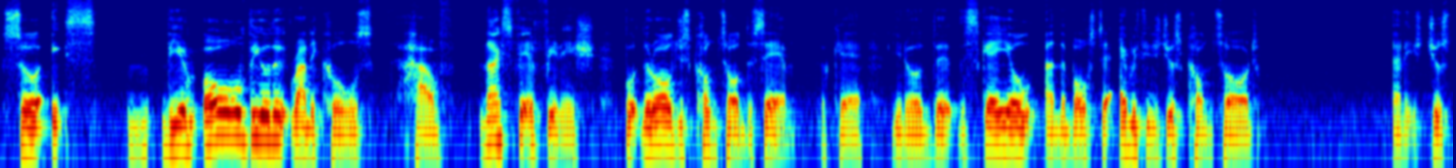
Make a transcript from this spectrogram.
So it's the all the other radicals have nice fit and finish, but they're all just contoured the same. Okay, you know the the scale and the bolster, everything's just contoured, and it's just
